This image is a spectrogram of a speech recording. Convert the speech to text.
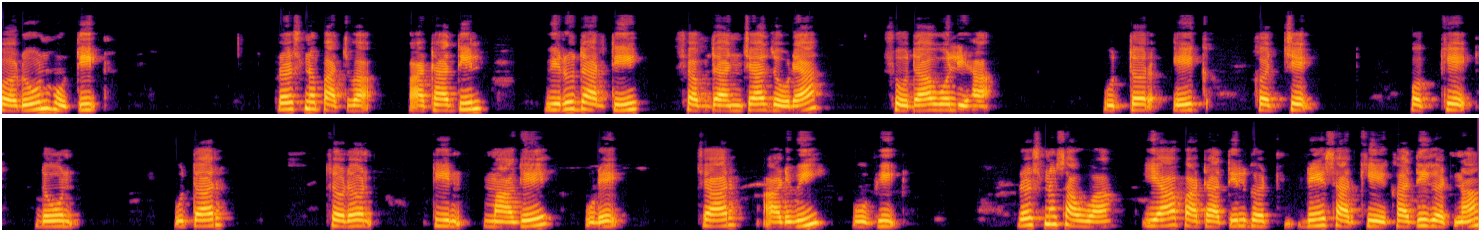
पडून होती. प्रश्न पाचवा. पाठातील विरुद्धार्थी शब्दांच्या जोड्या शोधा व लिहा. उत्तर एक. कच्चे. पक्के. दोन. उतार. चढण. तीन. मागे. पुढे. चार आडवी उभी. प्रश्न सहावा या पाठातील घटनेसारखी एखादी घटना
